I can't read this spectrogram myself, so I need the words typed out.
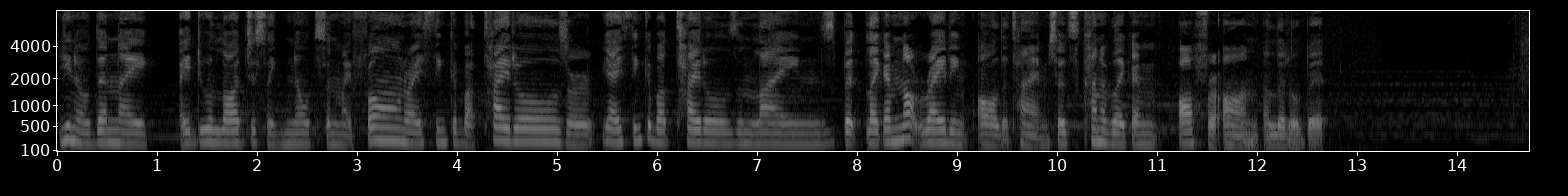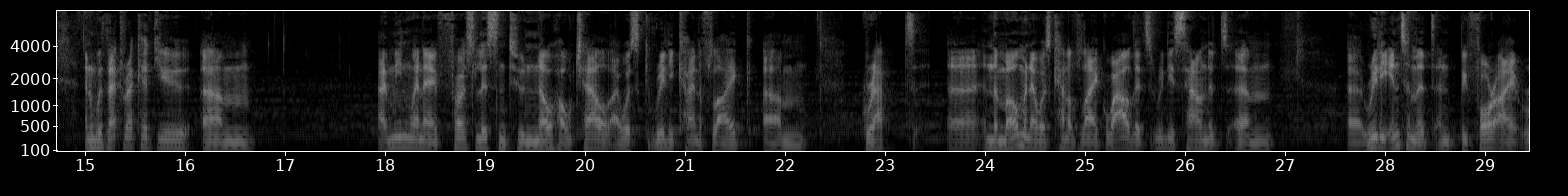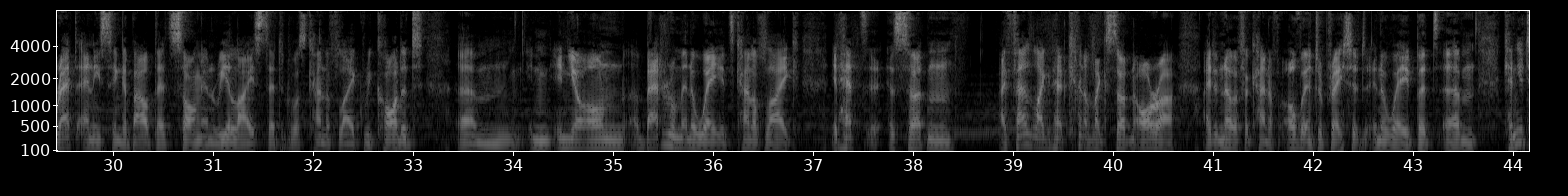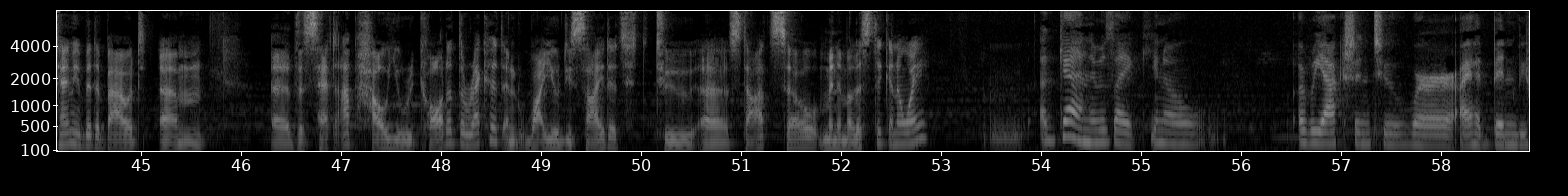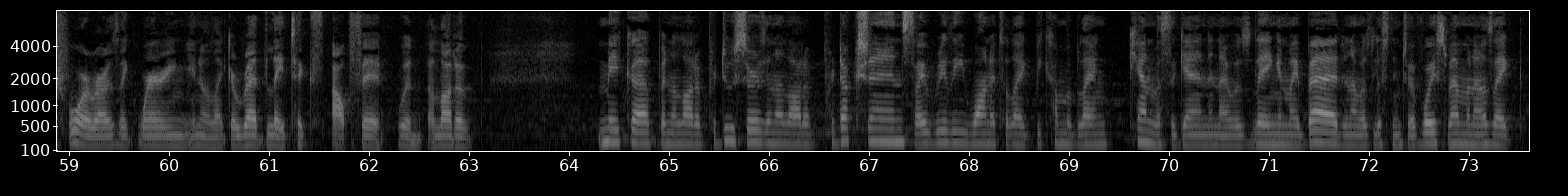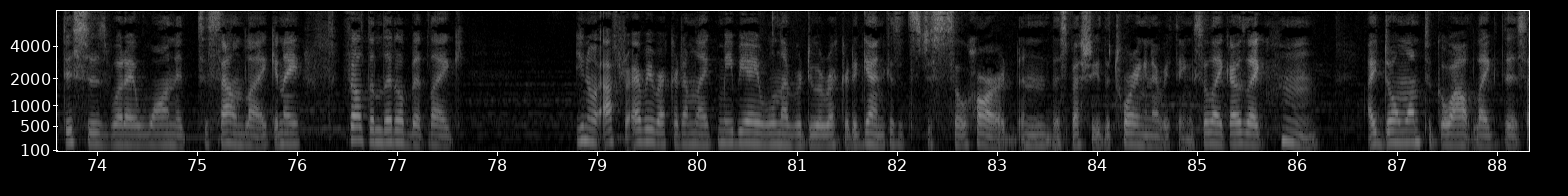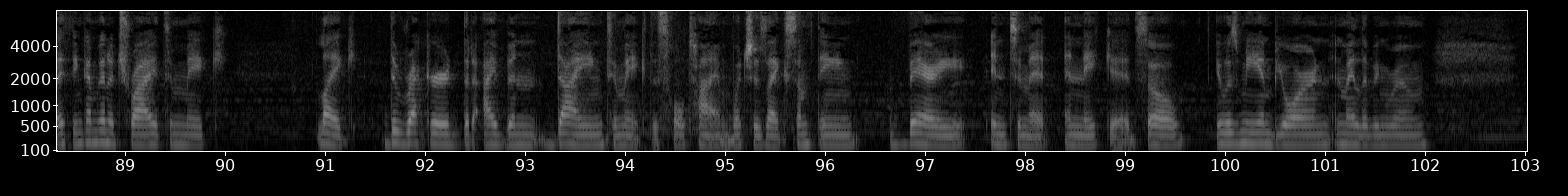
you know, then I I do a lot just like notes on my phone, or I think about titles, or yeah, I think about titles and lines, but like I'm not writing all the time, so it's kind of like I'm off or on a little bit. And with that record, you um, I mean, when I first listened to No Hotel, I was really kind of like um, grabbed uh, in the moment. I was kind of like, wow, that's really sounded um, uh, really intimate. And before I read anything about that song and realized that it was kind of like recorded um, in in your own bedroom in a way, it's kind of like it had a certain. I felt like it had kind of like a certain aura. I don't know if I kind of overinterpreted in a way, but um, can you tell me a bit about um, uh, the setup, how you recorded the record, and why you decided to uh, start so minimalistic in a way? Again, it was like, you know, a reaction to where I had been before, where I was like wearing, you know, like a red latex outfit with a lot of makeup and a lot of producers and a lot of production. So I really wanted to like become a blank canvas again. And I was laying in my bed and I was listening to a voice memo and I was like, this is what I wanted to sound like. And I felt a little bit like, you know, after every record, I'm like, maybe I will never do a record again because it's just so hard and especially the touring and everything. So like, I was like, hmm, I don't want to go out like this. I think I'm going to try to make like the record that I've been dying to make this whole time, which is like something very intimate and naked. So it was me and Bjorn in my living room.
